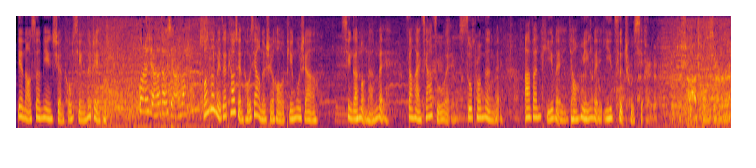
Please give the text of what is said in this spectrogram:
电脑算命选头型的这段。过来选个头型吧。王克美在挑选头像的时候，屏幕上性感猛男伟、葬爱家族伟、Superman 伟、阿凡提伟、姚明伟依次出现。这啥头型啊？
